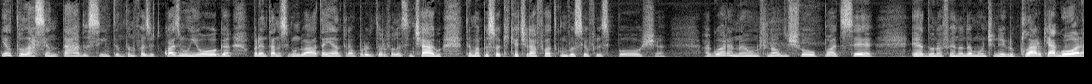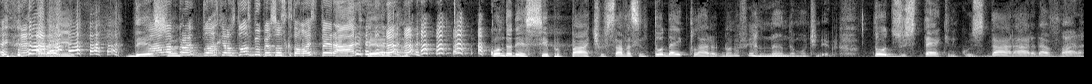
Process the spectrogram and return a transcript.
E eu tô lá sentado, assim, tentando fazer quase um yoga para entrar no segundo ato, aí entra a produtora e falou assim, Tiago, tem uma pessoa que quer tirar foto com você. Eu falei assim, poxa... Agora não, no final do show, pode ser? É a dona Fernanda Montenegro. Claro que agora. Peraí. Desço. Fala para aquelas duas mil pessoas que estão lá esperar. Espera. Quando eu desci pro pátio, estava assim, toda aí, claro, Dona Fernanda Montenegro. Todos os técnicos da Arara, da Vara,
